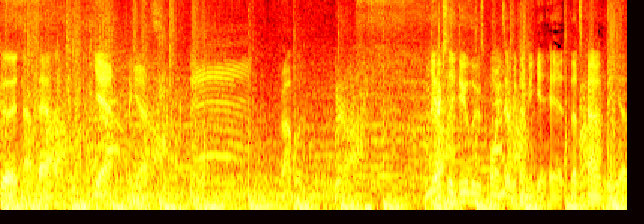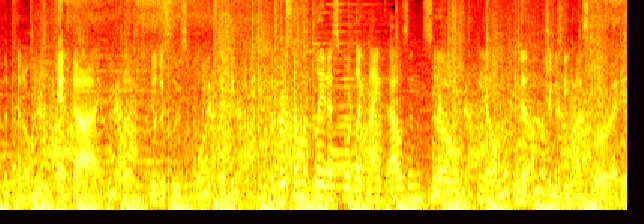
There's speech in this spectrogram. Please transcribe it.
good, not bad. Yeah, I guess. Probably. You actually do lose points every time you get hit. That's kind of the uh, the penalty. You can't die, but you'll just lose some points. I think the first time I played, I scored like nine thousand. So you know, I'm looking to I'm looking to beat my score right here.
